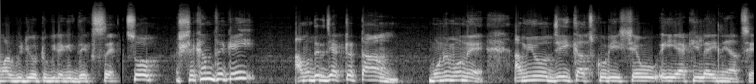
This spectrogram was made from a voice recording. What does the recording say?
আমার ভিডিও টুকিটাকি দেখছে। সো সেখান থেকেই আমাদের যে একটা টান মনে মনে আমিও যেই কাজ করি, সেও এই একই লাইনে আছে।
